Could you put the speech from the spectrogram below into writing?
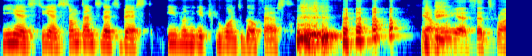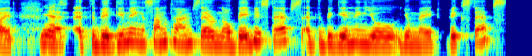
Yes, yes. Sometimes that's best, even if you want to go fast. yeah, oh yes, that's right. Yes. And at the beginning, sometimes there are no baby steps. At the beginning, you you made big steps,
